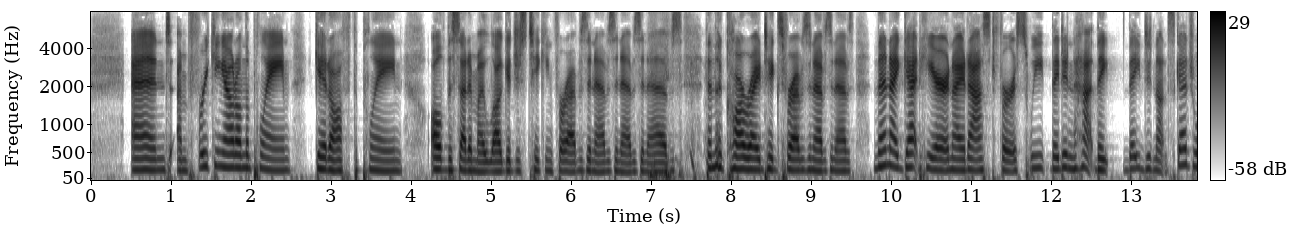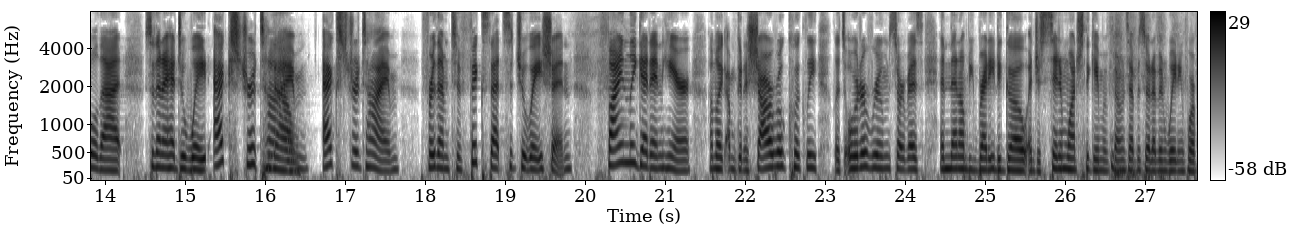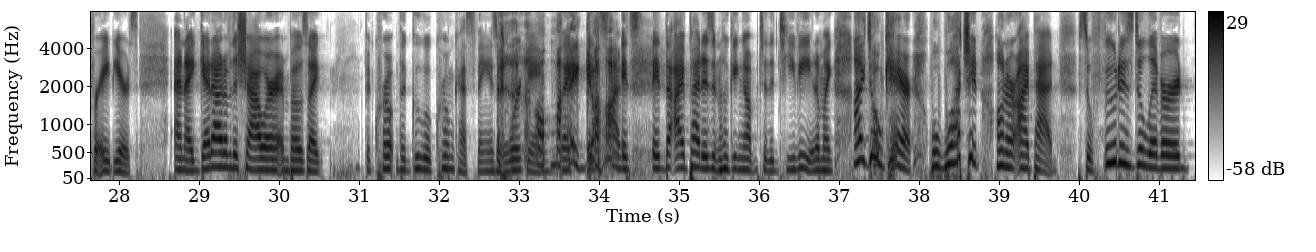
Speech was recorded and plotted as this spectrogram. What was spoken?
And I'm freaking out on the plane. Get off the plane. All of a sudden, my luggage is taking for evs and evs and evs and evs. then the car ride takes for evs and evs and evs. Then I get here and I had asked for a suite. They didn't have. They they did not schedule that. So then I had to wait extra time, extra time for them to fix that situation. Finally get in here. I'm like, I'm gonna shower real quickly. Let's order room service, and then I'll be ready to go and just sit and watch the Game of Thrones episode I've been waiting for for eight years. And I get out of the shower, and Beau's like. The Chrome, the Google Chromecast thing isn't working. Oh my like, it's- God. It's, it, the iPad isn't hooking up to the TV, and I'm like, I don't care. We'll watch it on our iPad. So food is delivered.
